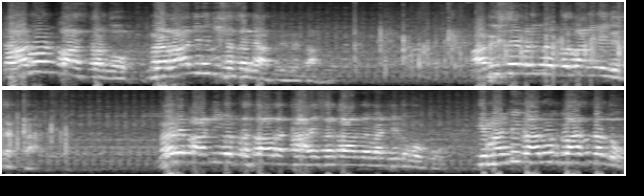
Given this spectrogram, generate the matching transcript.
कानून पास कर दो, मैं राजनीति से संन्यास ले लेता हूँ। अभी से बड़ी मैं कुर्बानी नहीं दे सकता। मैंने पार्टी में प्रस्ताव रखा है सरकार में बैठे लोगों को कि मंडी कानून पास कर दो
